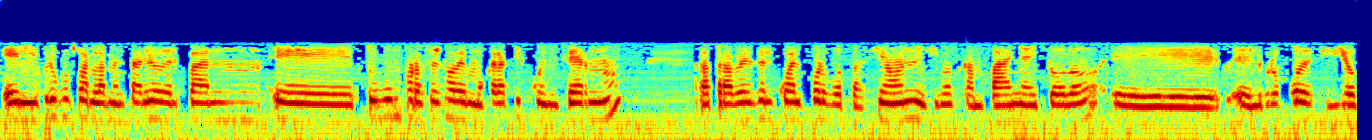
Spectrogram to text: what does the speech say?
El grupo parlamentario del PAN eh, tuvo un proceso democrático interno a través del cual por votación hicimos campaña y todo, eh, el grupo decidió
